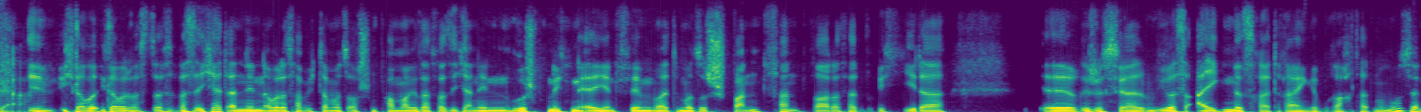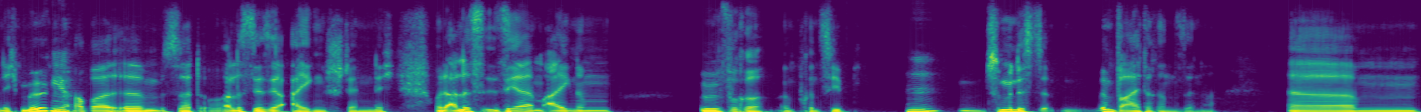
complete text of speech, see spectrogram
Ja. Ähm, Ich glaube, ich glaube, was, was ich halt an den, aber das habe ich damals auch schon ein paar Mal gesagt, was ich an den ursprünglichen Alien-Filmen halt immer so spannend fand, war, dass halt wirklich jeder äh, Regisseur halt irgendwie was Eigenes halt reingebracht hat. Man muss ja nicht mögen, Ja. aber ähm, es ist halt alles sehr, sehr eigenständig. Und alles sehr im eigenen Övre im Prinzip. Hm? Zumindest im, im weiteren Sinne. Ähm,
